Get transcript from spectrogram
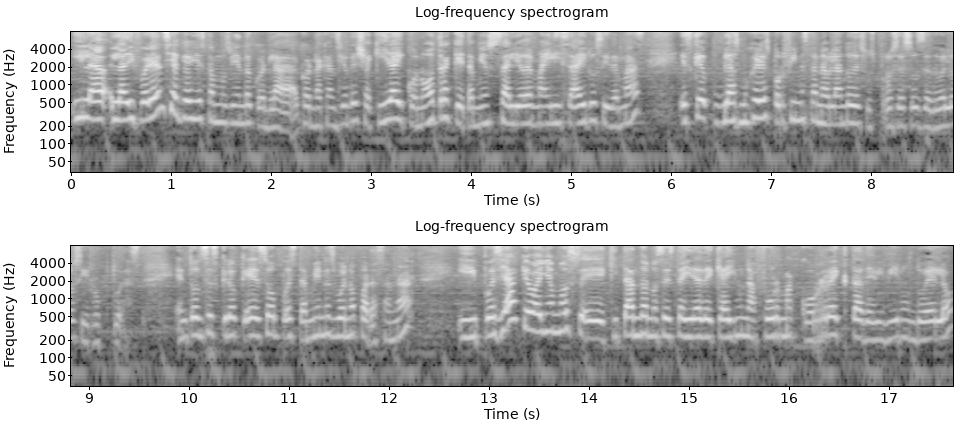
y la, la diferencia que hoy estamos viendo con la con la canción de Shakira y con otra que también salió de Miley Cyrus y demás, es que las mujeres por fin están hablando de sus procesos de duelos y rupturas. Entonces creo que eso pues también es bueno para sanar y pues ya que vayamos eh, quitándonos esta idea de que hay una forma correcta de vivir un duelo,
